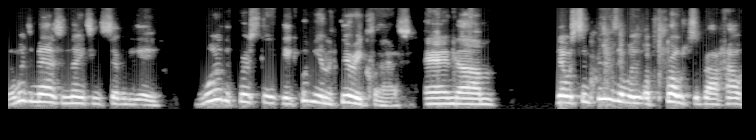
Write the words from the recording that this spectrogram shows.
I went to Mannes in 1978, one of the first things, they put me in a theory class, and um, there was some things that were approached about how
